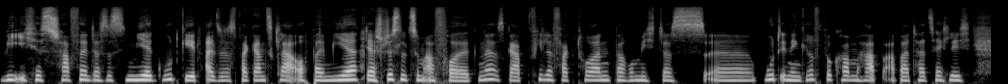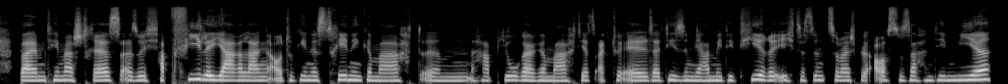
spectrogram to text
wie ich es schaffe, dass es mir gut geht. Also das war ganz klar auch bei mir der Schlüssel zum Erfolg. Ne? Es gab viele Faktoren, warum ich das äh, gut in den Griff bekommen habe, aber tatsächlich beim Thema Stress, also ich habe viele Jahre lang autogenes Training gemacht, ähm, habe Yoga gemacht, jetzt aktuell seit diesem Jahr meditiere ich. Das sind zum Beispiel auch so Sachen, die mir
